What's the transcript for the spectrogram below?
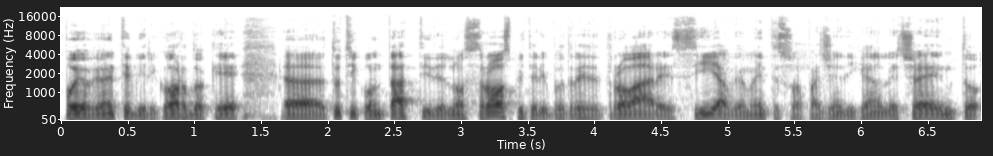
poi ovviamente vi ricordo che eh, tutti i contatti del nostro ospite li potrete trovare sia ovviamente sulla pagina di Canale 100,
